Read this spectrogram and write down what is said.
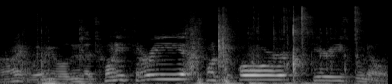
All right, we will do the 23-24 Series Unos.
